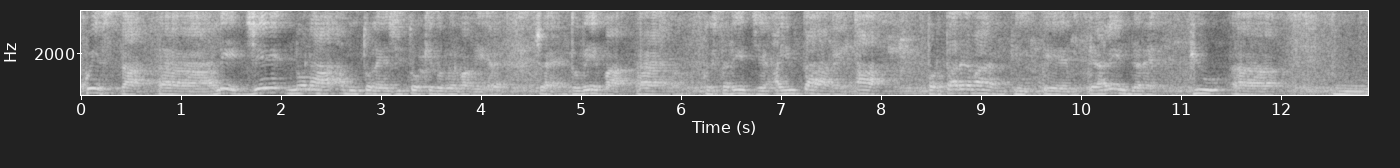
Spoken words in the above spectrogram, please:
questa uh, legge non ha avuto l'esito che doveva avere, cioè doveva uh, questa legge aiutare a portare avanti e, e a rendere più mh,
